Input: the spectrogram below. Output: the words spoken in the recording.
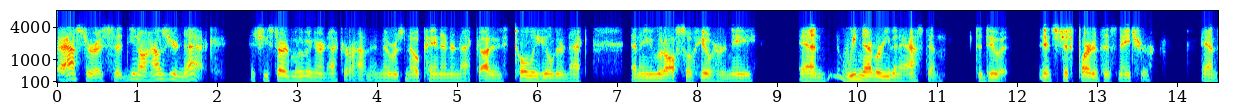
asked her. I said, you know, how's your neck? and she started moving her neck around and there was no pain in her neck god had totally healed her neck and he would also heal her knee and we never even asked him to do it it's just part of his nature. And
